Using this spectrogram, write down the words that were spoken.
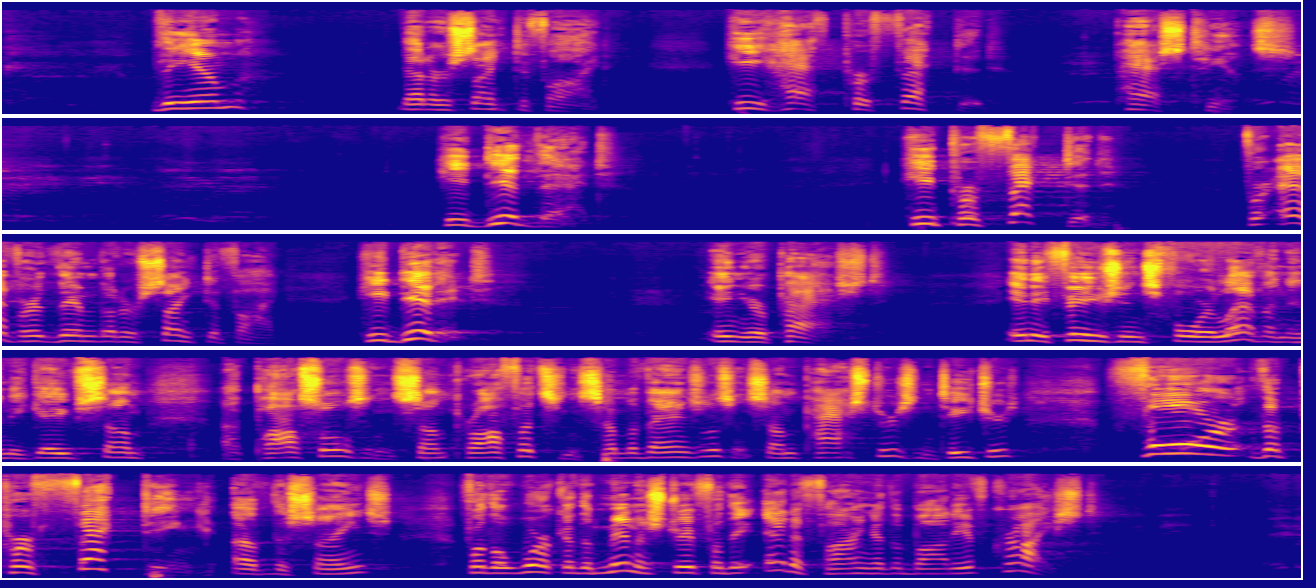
them that are sanctified. He hath perfected, past tense. He did that. He perfected forever them that are sanctified. He did it in your past. In Ephesians 4:11 and he gave some apostles and some prophets and some evangelists and some pastors and teachers for the perfecting of the saints for the work of the ministry for the edifying of the body of Christ.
